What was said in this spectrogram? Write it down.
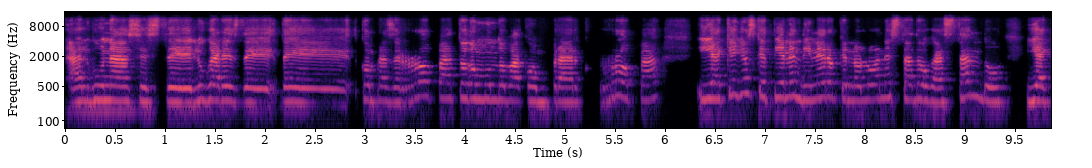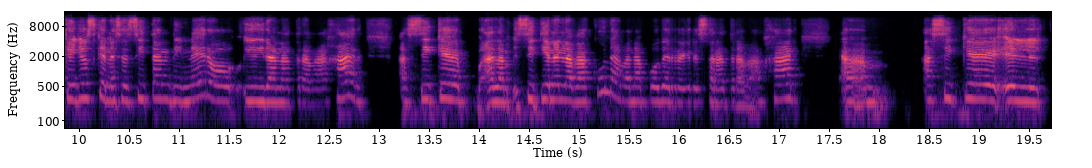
algunos este, lugares de, de, compras de ropa, todo el mundo va a comprar ropa y aquellos que tienen dinero que no lo han estado gastando y aquellos que necesitan dinero irán a trabajar. Así que si tienen la vacuna van a poder regresar a trabajar. Así que el,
